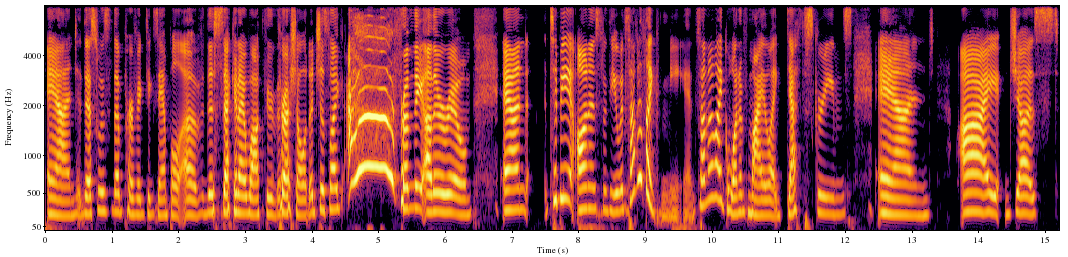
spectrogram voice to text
And this was the perfect example of the second I walk through the threshold, it's just like, ah, from the other room. And to be honest with you, it sounded like me. It sounded like one of my like death screams. And I just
